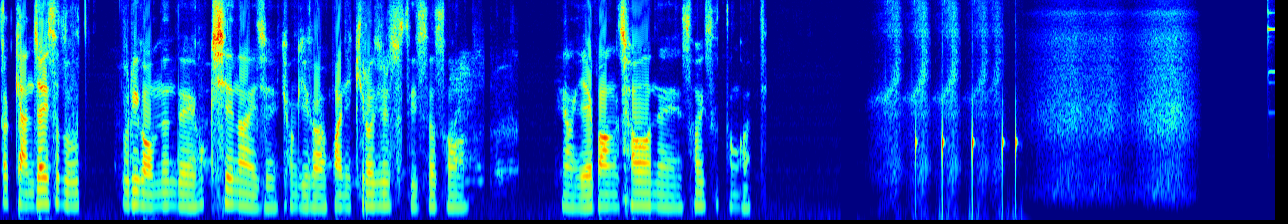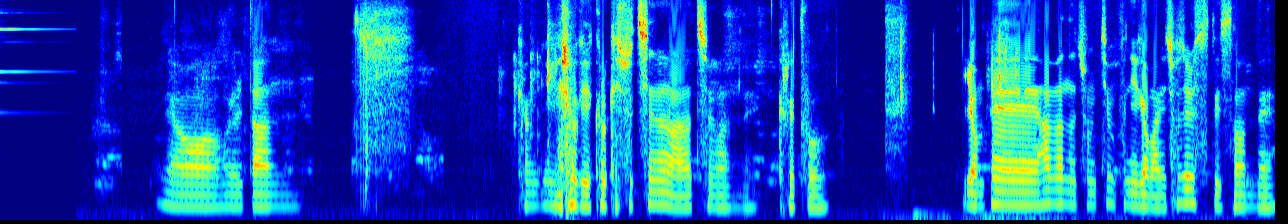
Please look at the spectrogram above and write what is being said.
딱히 앉아 있어도 우리가 없는데 혹시나 이제 경기가 많이 길어질 수도 있어서 그냥 예방 차원에 서 있었던 것 같아요. 어, 일단 경기 이력이 그렇게 좋지는 않았지만 네, 그래도 연패하면은 좀 팀 분위기가 많이 처질 수도 있었는데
